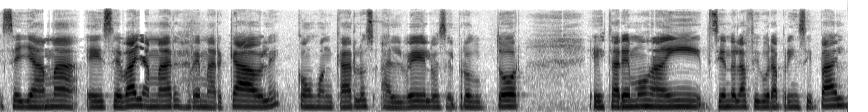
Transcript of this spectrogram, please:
Se llama, eh, se va a llamar Con Juan Carlos Albelo, es el productor. Estaremos ahí siendo la figura principal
